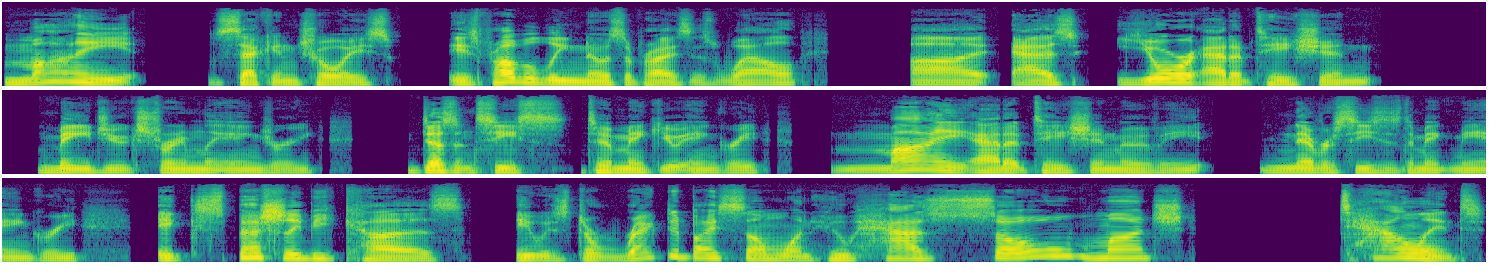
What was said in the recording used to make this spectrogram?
my second choice is probably no surprise as well uh as your adaptation made you extremely angry doesn't cease to make you angry. My adaptation movie never ceases to make me angry especially because it was directed by someone who has so much talent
